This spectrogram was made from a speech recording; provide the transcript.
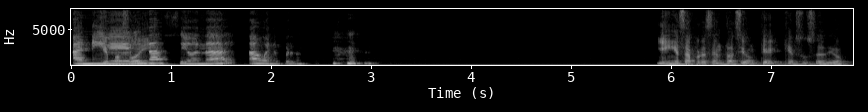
A nivel nacional, ah, bueno, perdón. ¿Y en esa presentación qué, qué sucedió?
